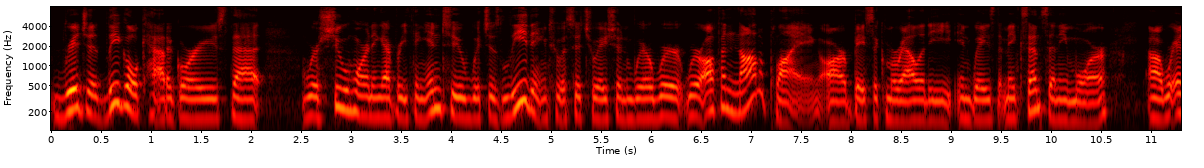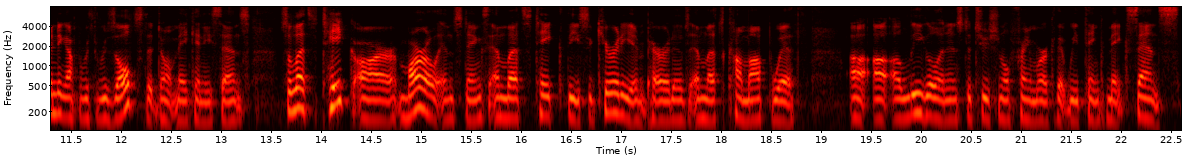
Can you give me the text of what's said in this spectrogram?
rigid legal categories that we're shoehorning everything into, which is leading to a situation where we're we're often not applying our basic morality in ways that make sense anymore. Uh, we're ending up with results that don't make any sense. So let's take our moral instincts and let's take the security imperatives and let's come up with a, a legal and institutional framework that we think makes sense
